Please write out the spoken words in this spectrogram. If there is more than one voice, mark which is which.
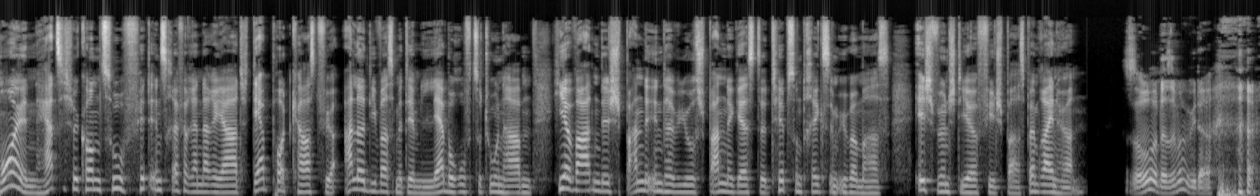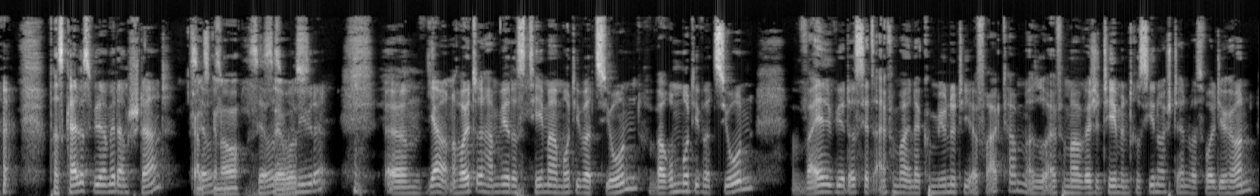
Speaker 1: Moin, herzlich willkommen zu Fit ins Referendariat, der Podcast für alle, die was mit dem Lehrberuf zu tun haben. Hier warten dich spannende Interviews, spannende Gäste, Tipps und Tricks im Übermaß. Ich wünsche dir viel Spaß beim Reinhören.
Speaker 2: So, da sind wir wieder. Pascal ist wieder mit am Start.
Speaker 3: Ganz
Speaker 2: Servus.
Speaker 3: genau.
Speaker 2: Servus,
Speaker 3: Servus.
Speaker 2: Wieder. ähm, ja, und heute haben wir das Thema Motivation. Warum Motivation? Weil wir das jetzt einfach mal in der Community erfragt haben. Also einfach mal, welche Themen interessieren euch denn? Was wollt ihr hören?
